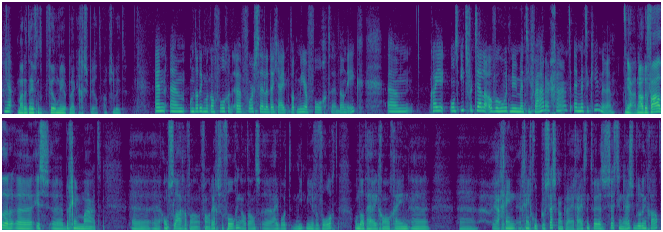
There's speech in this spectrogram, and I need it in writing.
Ja. Maar het heeft op veel meer plekken gespeeld, absoluut. En um, omdat ik me kan volgen, uh, voorstellen dat jij het wat meer volgt dan ik, um, kan je ons iets vertellen over hoe het nu met die vader gaat en met de kinderen? Ja, nou de vader is begin maart eh, eh, ontslagen van, van rechtsvervolging. Althans, eh, hij wordt niet meer vervolgd omdat hij gewoon geen, eh, eh, ja, geen, geen goed proces kan krijgen. Hij heeft in 2016 een hersenbloeding gehad,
